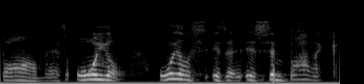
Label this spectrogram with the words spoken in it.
balm, as oil. Oil is, is, a, is symbolic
